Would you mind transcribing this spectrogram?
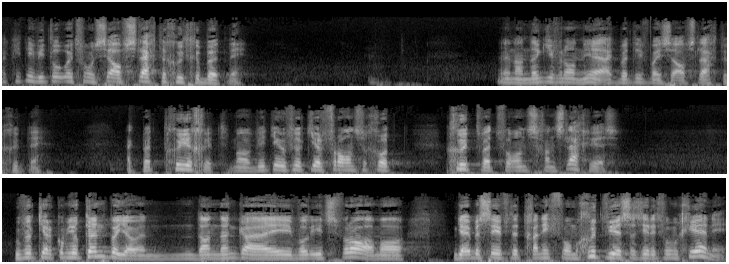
ek weet nie wie het ooit vir homself slegte goed gebid nie. En dan dink jy vanaand nee, ek bid nie vir myself slegte goed nie. Ek bid goeie goed, maar weet jy hoeveel keer vra ons vir God goed wat vir ons gaan sleg wees. Hoeveel keer kom jou kind by jou en dan dink hy wil iets vra, maar jy besef dit gaan nie vir hom goed wees as jy dit vir hom gee nie.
